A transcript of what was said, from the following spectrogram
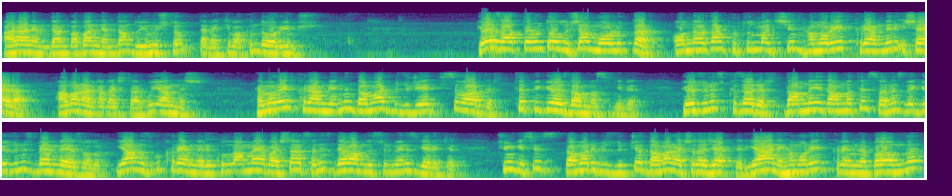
anneannemden, babaannemden duymuştum. Demek ki bakın doğruymuş. Göz altlarında oluşan morluklar. Onlardan kurtulmak için hemoroid kremleri işe yarar. Aman arkadaşlar bu yanlış. Hemoroid kremlerinin damar büzücü etkisi vardır. Tıpkı göz damlası gibi. Gözünüz kızarır. Damlayı damlatırsanız ve gözünüz bembeyaz olur. Yalnız bu kremleri kullanmaya başlarsanız devamlı sürmeniz gerekir. Çünkü siz damarı büzdükçe damar açılacaktır. Yani hemoroid kremine bağımlı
